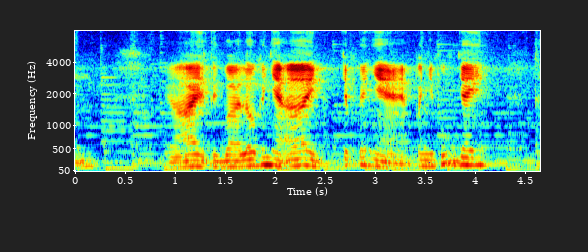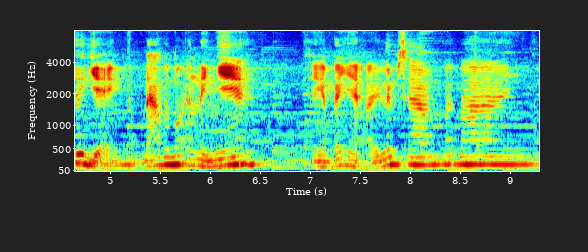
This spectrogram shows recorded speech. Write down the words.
Ừ. rồi tuyệt vời luôn cả nhà ơi. Chúc cả nhà có những phút giây thư giãn độc đáo với món ăn này nha. Hẹn gặp cả nhà ở clip sau. Bye bye.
